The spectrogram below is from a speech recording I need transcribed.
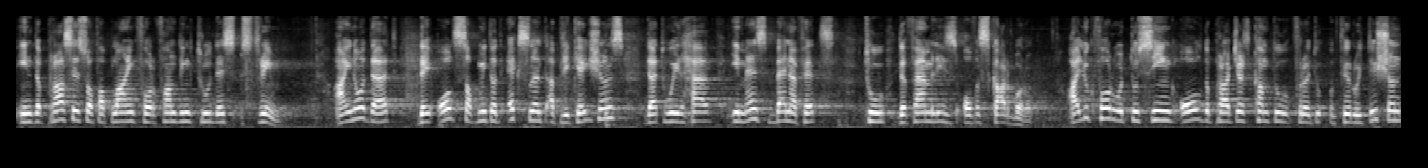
in the process of applying for funding through this stream. I know that they all submitted excellent applications that will have immense benefits to the families of Scarborough. I look forward to seeing all the projects come to fruition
